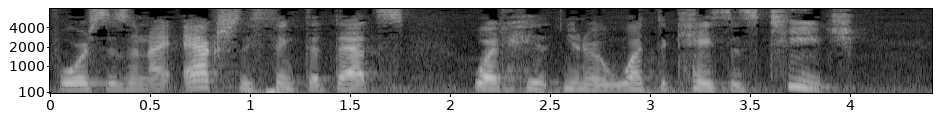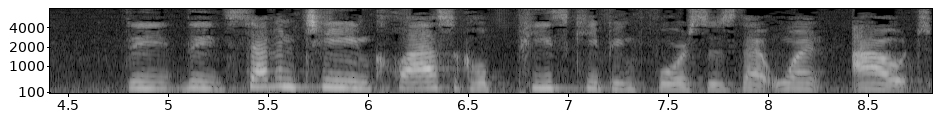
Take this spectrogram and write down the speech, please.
forces. And I actually think that that's what you know what the cases teach. The the 17 classical peacekeeping forces that went out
